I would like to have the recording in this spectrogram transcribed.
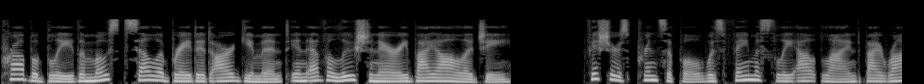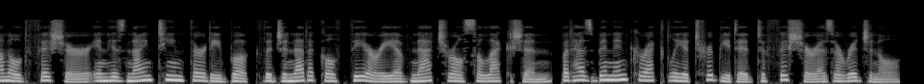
probably the most celebrated argument in evolutionary biology Fisher's principle was famously outlined by Ronald Fisher in his 1930 book The Genetical Theory of Natural Selection, but has been incorrectly attributed to Fisher as original.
